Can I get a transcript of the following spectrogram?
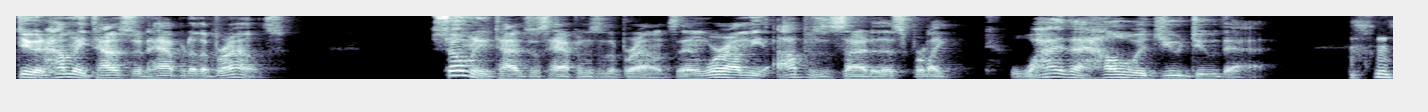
dude how many times does it happen to the browns? So many times this happens to the browns and we're on the opposite side of this we're like why the hell would you do that?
